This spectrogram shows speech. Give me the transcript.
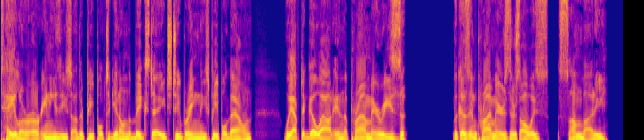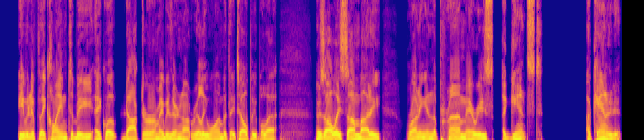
Taylor or any of these other people to get on the big stage to bring these people down, we have to go out in the primaries because in primaries, there's always somebody, even if they claim to be a quote doctor, or maybe they're not really one, but they tell people that. There's always somebody running in the primaries against a candidate,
